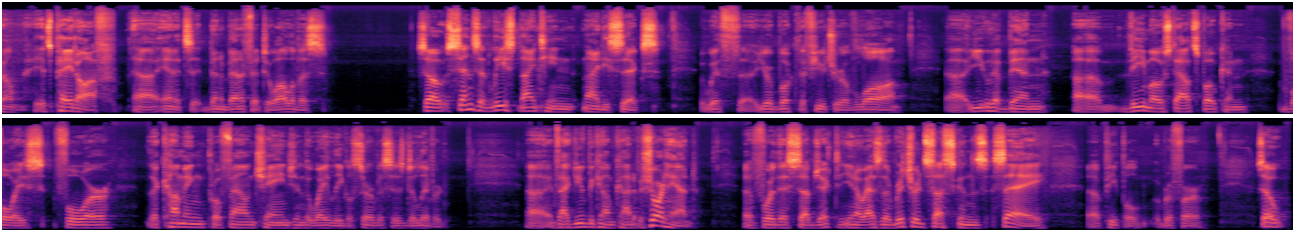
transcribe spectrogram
Well, it's paid off, uh, and it's been a benefit to all of us. So, since at least 1996, with uh, your book, The Future of Law, uh, you have been um, the most outspoken voice for the coming profound change in the way legal service is delivered. Uh, in fact, you've become kind of a shorthand for this subject, you know, as the Richard Susskinds say, uh, people refer. So,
